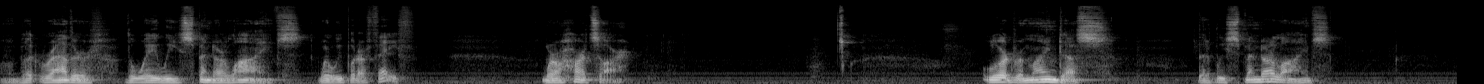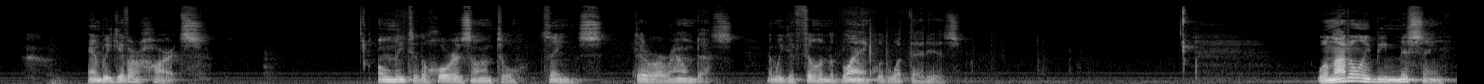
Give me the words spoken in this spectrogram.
but rather the way we spend our lives, where we put our faith, where our hearts are. Lord, remind us that if we spend our lives and we give our hearts only to the horizontal things that are around us, and we can fill in the blank with what that is, we'll not only be missing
